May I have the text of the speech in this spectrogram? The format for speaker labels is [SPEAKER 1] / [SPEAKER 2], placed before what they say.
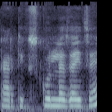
[SPEAKER 1] कार्तिक स्कूलला जायचंय.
